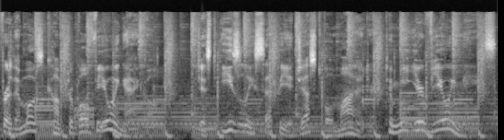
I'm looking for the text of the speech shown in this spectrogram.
for the most comfortable viewing angle. Just easily set the adjustable monitor to meet your viewing needs.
